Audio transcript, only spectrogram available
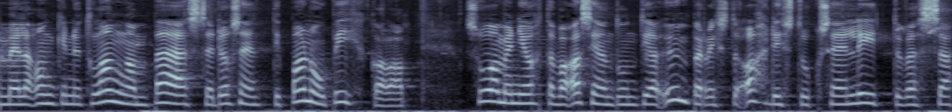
Meillä onkin nyt langan päässä dosentti Panu Pihkala, Suomen johtava asiantuntija ympäristöahdistukseen liittyvässä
